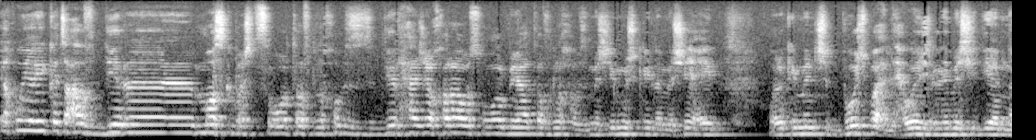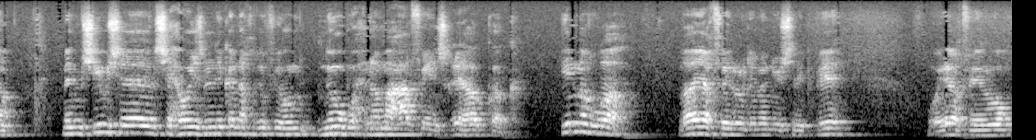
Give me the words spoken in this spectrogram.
يا خويا كتعرف دير آه، ماسك باش تصور طرف الخبز دير حاجة أخرى وصور بها طرف الخبز. ماشي مشكلة ماشي عيب. ولكن ما نشبهوش بواحد الحوايج اللي ماشي ديالنا. ما نمشيوش لشي حوايج اللي كناخذوا فيهم ذنوب وحنا ما عارفينش غير هكاك. إن الله لا يغفر لمن يشرك به ويغفر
